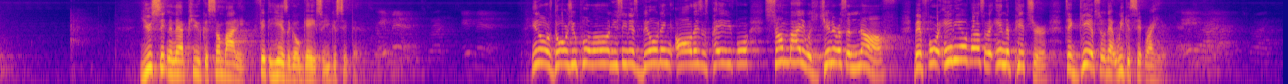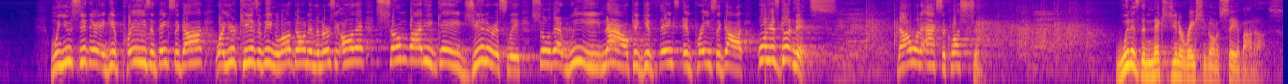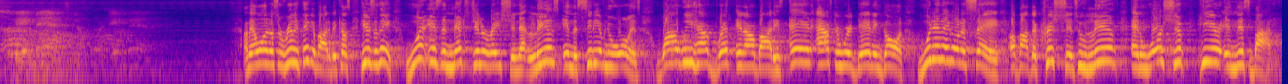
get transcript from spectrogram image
You sitting in that pew because somebody 50 years ago gave so you could sit there. Amen. You know those doors you pull on? You see this building? All this is paid for? Somebody was generous enough before any of us were in the picture to give so that we could sit right here. When you sit there and give praise and thanks to God while your kids are being loved on in the nursery, all that, somebody gave generously so that we now could give thanks and praise to God for His goodness. Amen. Now, I want to ask the question what is the next generation going to say about us? Amen. I mean, I want us to really think about it because here's the thing. What is the next generation that lives in the city of New Orleans while we have breath in our bodies and after we're dead and gone? What are they going to say about the Christians who lived and worshiped here in this body?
